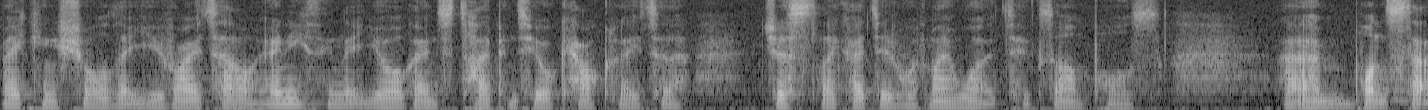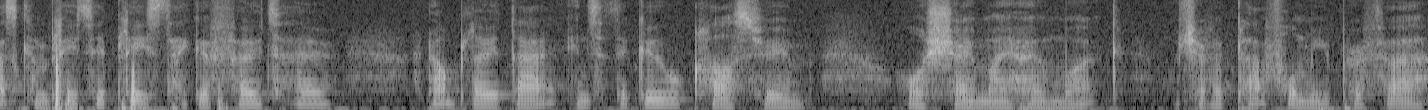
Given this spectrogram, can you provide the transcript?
making sure that you write out anything that you're going to type into your calculator, just like I did with my worked examples. Um, once that's completed, please take a photo and upload that into the Google Classroom or show my homework, whichever platform you prefer,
